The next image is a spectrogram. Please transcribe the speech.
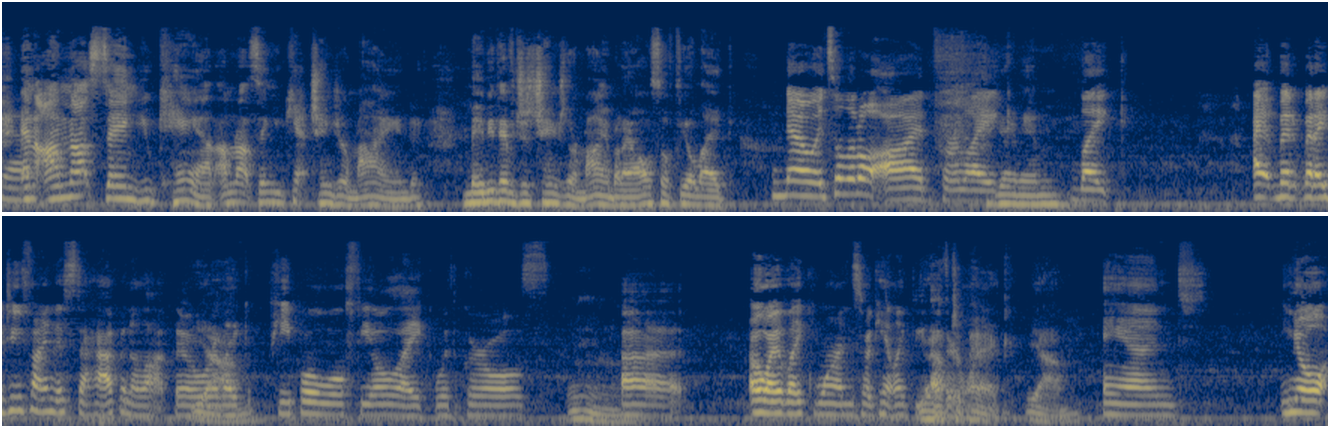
Yeah. And I'm not saying you can't. I'm not saying you can't change your mind. Maybe they've just changed their mind, but I also feel like no it's a little odd for like you know what I mean? like I, but but I do find this to happen a lot though, where like people will feel like with girls, Mm. uh, oh I like one, so I can't like the you have other to one. pick. Yeah. And you know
